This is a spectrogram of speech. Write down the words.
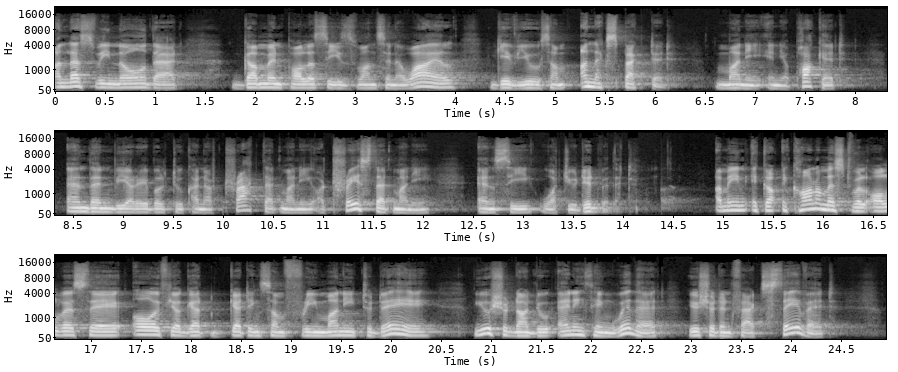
Unless we know that government policies once in a while give you some unexpected money in your pocket, and then we are able to kind of track that money or trace that money and see what you did with it. I mean, eco- economists will always say, oh, if you're get, getting some free money today, you should not do anything with it. You should, in fact, save it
